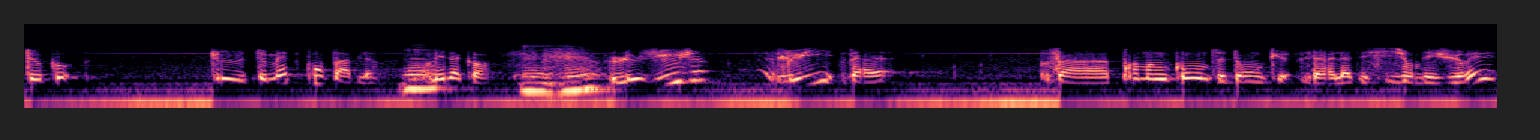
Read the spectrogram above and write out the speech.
te, te, te mettent coupable. Mhm. On est d'accord. Mhm. Le juge, lui, va, va prendre en compte donc la, la décision des jurés,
